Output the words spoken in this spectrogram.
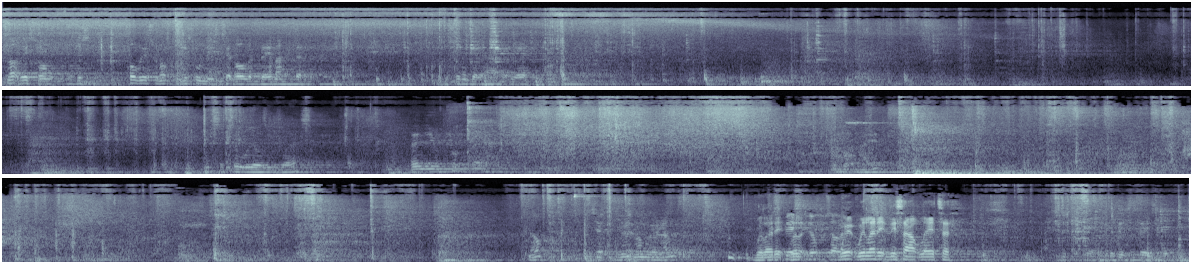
Not this one. Just pull this one up because this one needs to hold the frame after. Just gonna get it out of here. We'll edit. It We'll, sorry. we'll, we'll edit this out later. A bit space it up.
